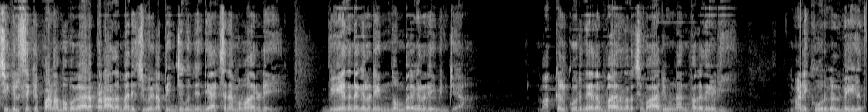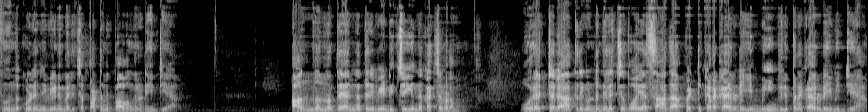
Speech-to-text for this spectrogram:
ചികിത്സയ്ക്ക് പണം ഉപകാരപ്പെടാതെ മരിച്ചു വീണ പിഞ്ചുകുഞ്ഞിന്റെ അച്ഛനമ്മമാരുടെ വേദനകളുടെയും നൊമ്പരങ്ങളുടെയും ഇന്ത്യ. മക്കൾക്ക് ഒരു നേരം വയർ നിറച്ച് വാരി ഉണ്ണാൻ വകതേടി മണിക്കൂറുകൾ വെയിലത്ത് നിന്ന് കുഴഞ്ഞു വീണ് മരിച്ച പട്ടണിപ്പാവങ്ങളുടെ ഇന്ത്യ. അന്നന്നത്തെ അന്നത്തിന് വേണ്ടി ചെയ്യുന്ന കച്ചവടം ഒരൊറ്റ രാത്രി കൊണ്ട് നിലച്ചുപോയ സാധാ പെട്ടിക്കടക്കാരുടെയും മീൻ വിൽപ്പനക്കാരുടെയും ഇന്ത്യ.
